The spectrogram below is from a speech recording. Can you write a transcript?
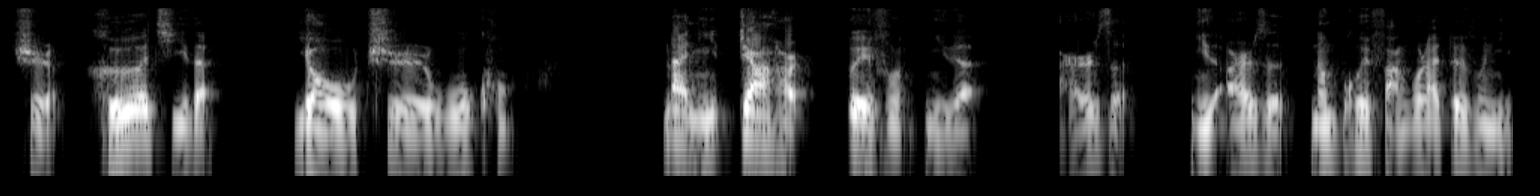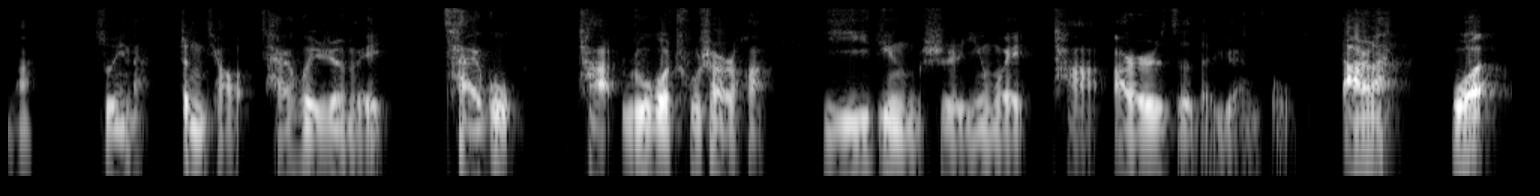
是何其的有恃无恐啊！那你这样儿对付你的？儿子，你的儿子能不会反过来对付你吗？所以呢，郑桥才会认为蔡固他如果出事儿的话，一定是因为他儿子的缘故。当然了，我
